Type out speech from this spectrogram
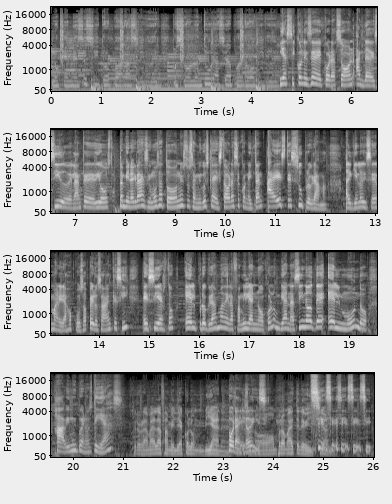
lo que necesito para seguir, pues solo en tu gracia puedo vivir. Y así con ese corazón agradecido delante de Dios, también agradecemos a todos nuestros amigos que a esta hora se conectan a este su programa. Alguien lo dice de manera jocosa, pero saben que sí, es cierto, el programa de la familia no colombiana, sino de el mundo. Javi, muy buenos días. Programa de la familia colombiana. Por ahí lo dice. Un programa de Sí, televisión. sí, sí, sí, sí.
